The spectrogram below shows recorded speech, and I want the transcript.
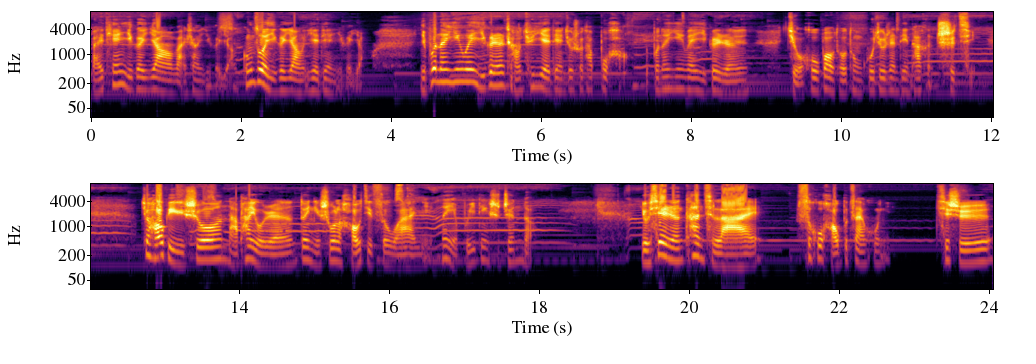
白天一个样，晚上一个样，工作一个样，夜店一个样。你不能因为一个人常去夜店就说他不好，也不能因为一个人酒后抱头痛哭就认定他很痴情。就好比说，哪怕有人对你说了好几次“我爱你”，那也不一定是真的。有些人看起来似乎毫不在乎你，其实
